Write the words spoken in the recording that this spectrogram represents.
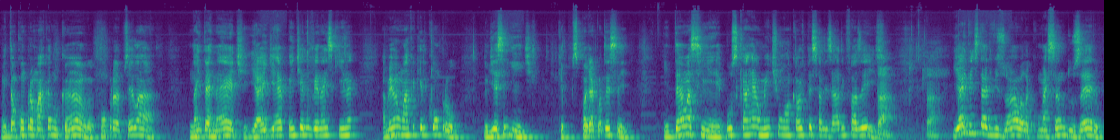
Ou então compra marca no Canva, compra, sei lá, na internet, e aí de repente ele vê na esquina a mesma marca que ele comprou no dia seguinte, que isso pode acontecer. Então, assim, é buscar realmente um local especializado em fazer isso. Tá, tá. E a identidade visual, ela começando do zero,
